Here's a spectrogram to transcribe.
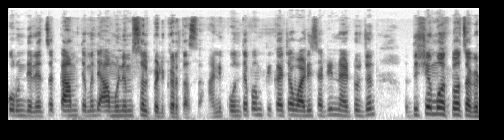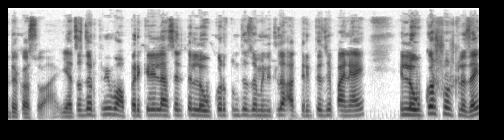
करून देण्याचं काम त्यामध्ये अमोनियम सल्फेट करत असतं. आणि कोणत्या पण पिकाच्या वाढीसाठी नायट्रोजन अतिशय महत्त्वाचा घटक असतो. याचा जर तुम्ही वापर केलेला असेल तर लवकर तुमचं जमिनीतलं अतिरिक्त जे पाणी आहे हे लवकर शोषलं जाईल.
